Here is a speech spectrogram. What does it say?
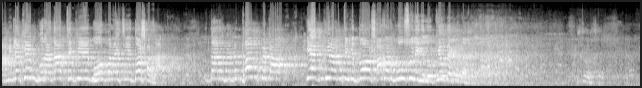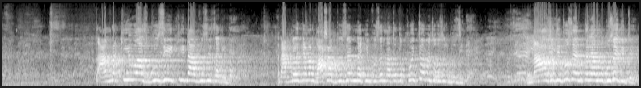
আপনি লেখেন গোড়াদার থেকে বউ ফলাইছে দশ হাজার। দারোগাকে ধর বেটা এক গ্রাম থেকে দশ হাজার বউ চলে গেল, কেউ দেখে না। আমরা কি ওয়াজ বুঝি, কি না বুঝি জানি না। আপনারা কি আমার ভাষা বুঝেন না কি বুঝেন না, তা তো কইতে হবে যে হুজুর বুঝি না। না যদি বুঝেন, তাহলে আমরা বুঝাই দিতে। হবে।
